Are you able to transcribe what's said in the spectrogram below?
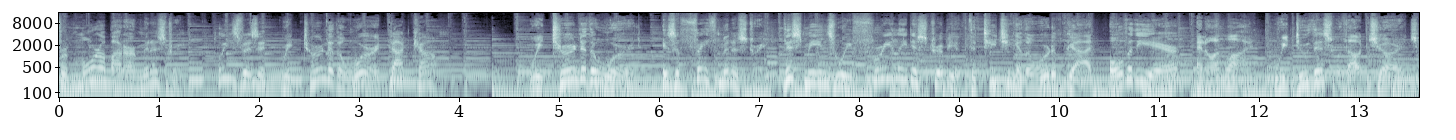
For more about our ministry, please visit returntotheword.com. Return to the Word is a faith ministry. This means we freely distribute the teaching of the Word of God over the air and online. We do this without charge.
